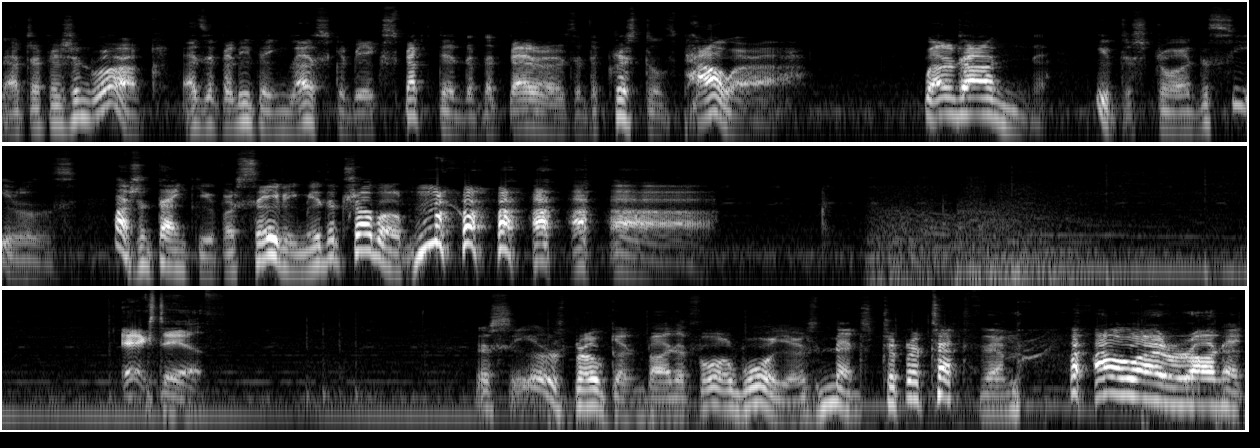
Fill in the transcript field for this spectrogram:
Such efficient work, as if anything less could be expected of the bearers of the crystal's power. Well done! You've destroyed the seals. I should thank you for saving me the trouble. Exdeath. The seals broken by the four warriors meant to protect them. How ironic!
